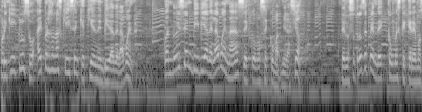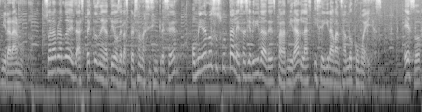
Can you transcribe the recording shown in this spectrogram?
porque incluso hay personas que dicen que tienen envidia de la buena, cuando esa envidia de la buena se conoce como admiración. De nosotros depende cómo es que queremos mirar al mundo. Solo hablando de aspectos negativos de las personas y sin crecer, o mirando sus fortalezas y habilidades para admirarlas y seguir avanzando como ellas. Eso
